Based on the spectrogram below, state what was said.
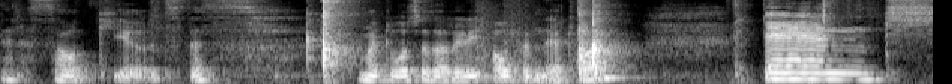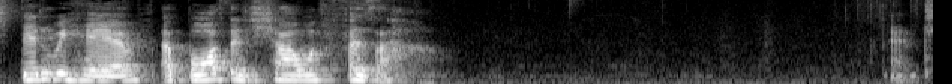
That is so cute. This, my daughter's already opened that one. And then we have a bath and shower fizzer. And,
